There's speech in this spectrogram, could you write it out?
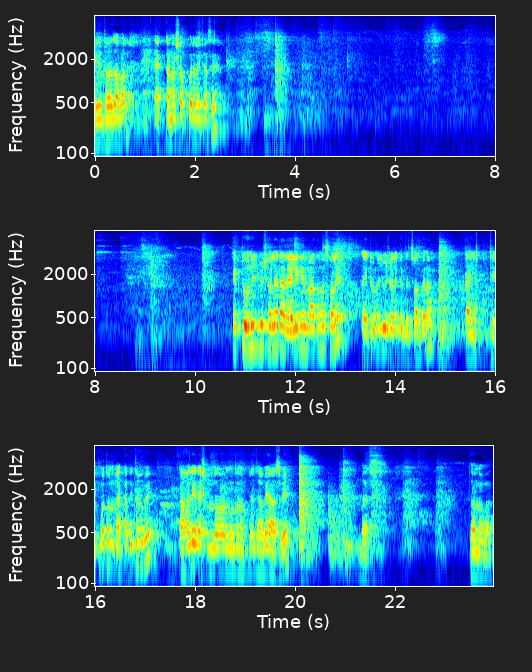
এই দরজা আবার এক কানা সব করে রাইতেছে। একটু উনিশ বিশ হলে এটা রেলিংয়ের মাধ্যমে চলে, তাই একটু উনিশ বিশ হলে কিন্তু চলবে না। তাই ঠিক মতন ধাক্কা দিতে হবে, তাহলে এটা সুন্দর মতন আপনার যাবে, আসবে। ব্যাস। ধন্যবাদ।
